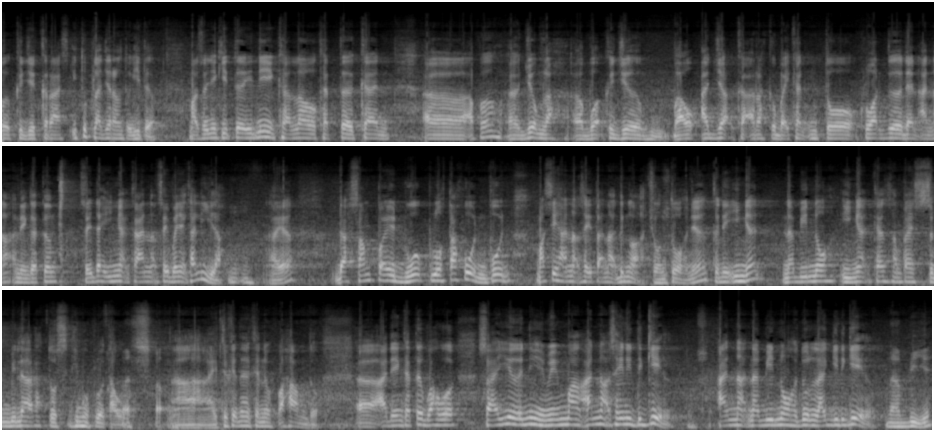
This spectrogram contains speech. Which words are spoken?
bekerja keras itu pelajaran untuk kita. Maksudnya kita ini kalau katakan uh, apa uh, jomlah uh, buat kerja bawa ajak ke arah kebaikan untuk keluarga dan anak ada yang kata saya dah ingatkan anak saya banyak kali lah. Ha, ya dah sampai 20 tahun pun masih anak saya tak nak dengar. Contohnya kena ingat Nabi Nuh ingatkan sampai 950 tahun. Ha itu kena kena faham tu. Uh, ada yang kata bahawa saya ni memang anak saya ni degil. Anak Nabi Nuh tu lagi degil. Nabi ya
